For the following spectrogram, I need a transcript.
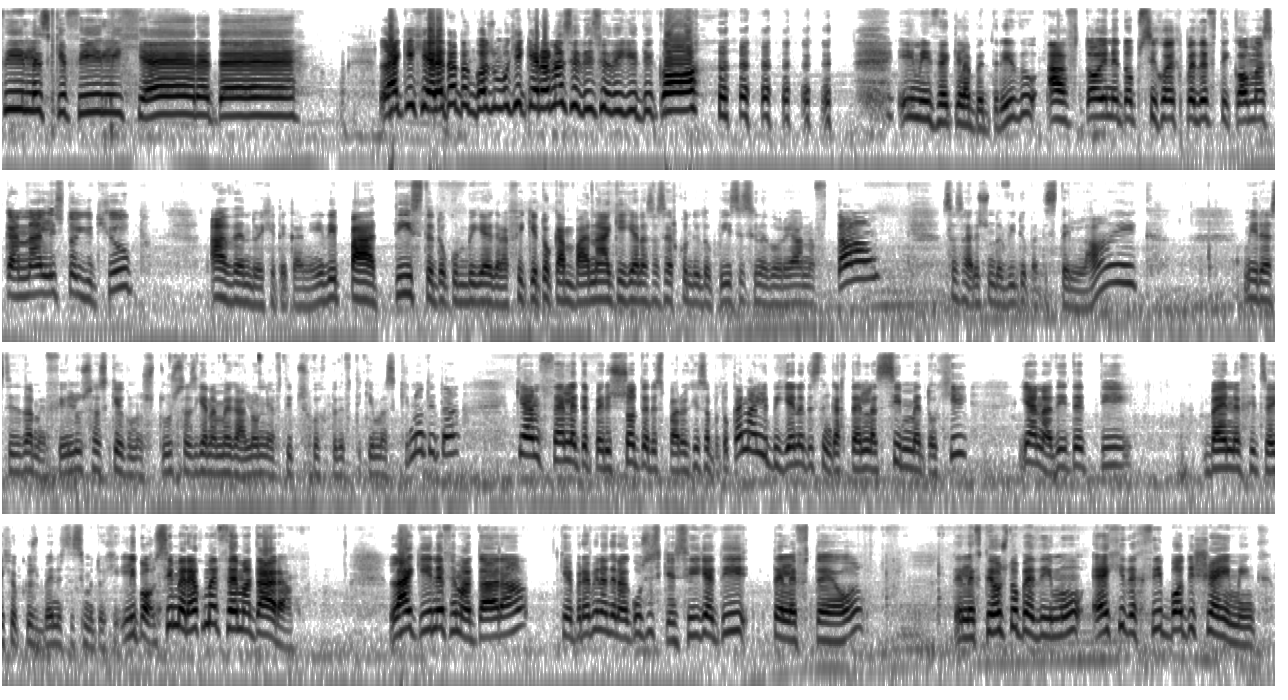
Φίλες και φίλοι, χαίρετε! Λάκη, χαιρέτα τον κόσμο που έχει καιρό να σε δει οδηγητικό. Είμαι η Θέκλα Πετρίδου. Αυτό είναι το ψυχοεκπαιδευτικό μας κανάλι στο YouTube. Αν δεν το έχετε κάνει ήδη, πατήστε το κουμπί για εγγραφή και το καμπανάκι για να σας έρχονται ειδοποιήσεις. Είναι δωρεάν αυτά. Σας αρέσουν τα βίντεο, πατήστε like. Μοιραστείτε τα με φίλους σας και γνωστούς σας για να μεγαλώνει αυτή η ψυχοεκπαιδευτική μας κοινότητα. Και αν θέλετε περισσότερες παροχές από το κανάλι, πηγαίνετε στην καρτέλα συμμετοχή για να δείτε τι benefits έχει όποιος μπαίνει στη συμμετοχή. Λοιπόν, σήμερα έχουμε θεματάρα. Λάκη είναι θεματάρα και πρέπει να την ακούσεις και εσύ γιατί τελευταίο, τελευταίο το παιδί μου έχει δεχθεί body shaming.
